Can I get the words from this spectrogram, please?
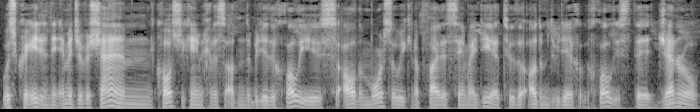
was created in the image of Hashem. All the more so we can apply the same idea to the adam debidiyah the general,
